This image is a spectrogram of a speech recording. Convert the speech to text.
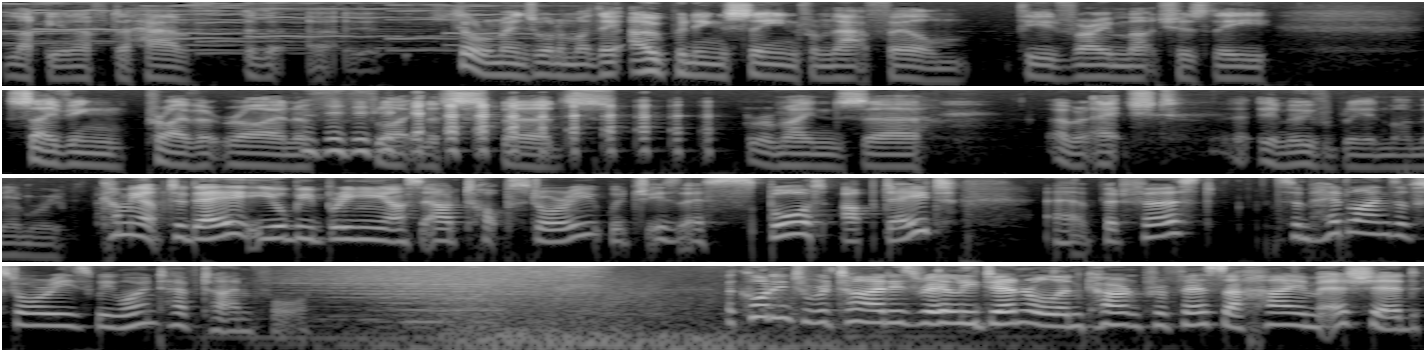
lucky enough to have. Uh, still remains one of my the opening scene from that film, viewed very much as the Saving Private Ryan of Flightless Birds remains uh, I mean, etched immovably in my memory. Coming up today, you'll be bringing us our top story, which is a sport update. Uh, but first, some headlines of stories we won't have time for. According to retired Israeli general and current professor Haim Eshed,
